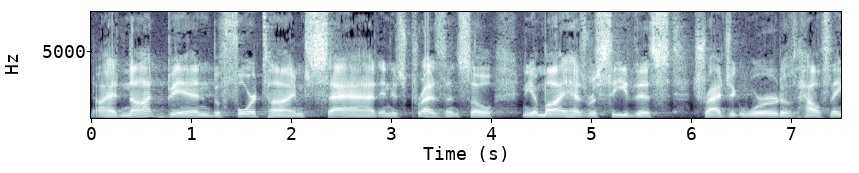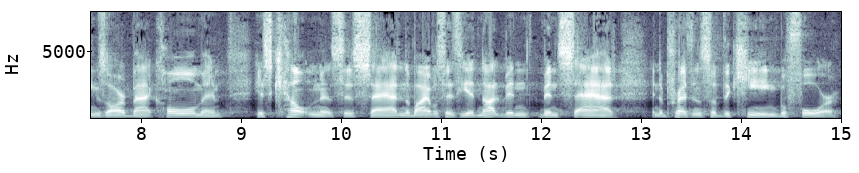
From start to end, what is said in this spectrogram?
Now, I had not been before time sad in his presence. So Nehemiah has received this tragic word of how things are back home, and his countenance is sad. And the Bible says he had not been, been sad in the presence of the king before.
